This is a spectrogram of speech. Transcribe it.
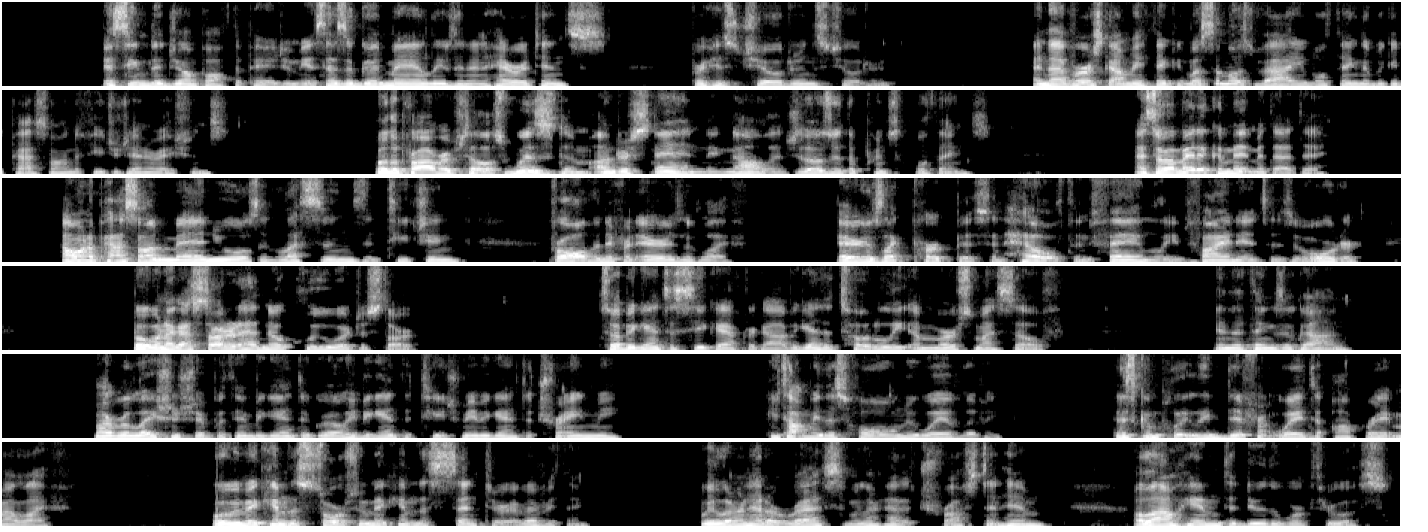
it seemed to jump off the page of me. It says, A good man leaves an inheritance for his children's children. And that verse got me thinking, what's the most valuable thing that we could pass on to future generations? Well, the Proverbs tell us wisdom, understanding, knowledge. Those are the principal things. And so I made a commitment that day. I want to pass on manuals and lessons and teaching for all the different areas of life areas like purpose and health and family and finances and order. But when I got started, I had no clue where to start. So I began to seek after God, I began to totally immerse myself in the things of God. My relationship with Him began to grow. He began to teach me, began to train me. He taught me this whole new way of living, this completely different way to operate my life. Where we make Him the source, we make Him the center of everything. We learn how to rest and we learn how to trust in Him Allow Him to do the work through us,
